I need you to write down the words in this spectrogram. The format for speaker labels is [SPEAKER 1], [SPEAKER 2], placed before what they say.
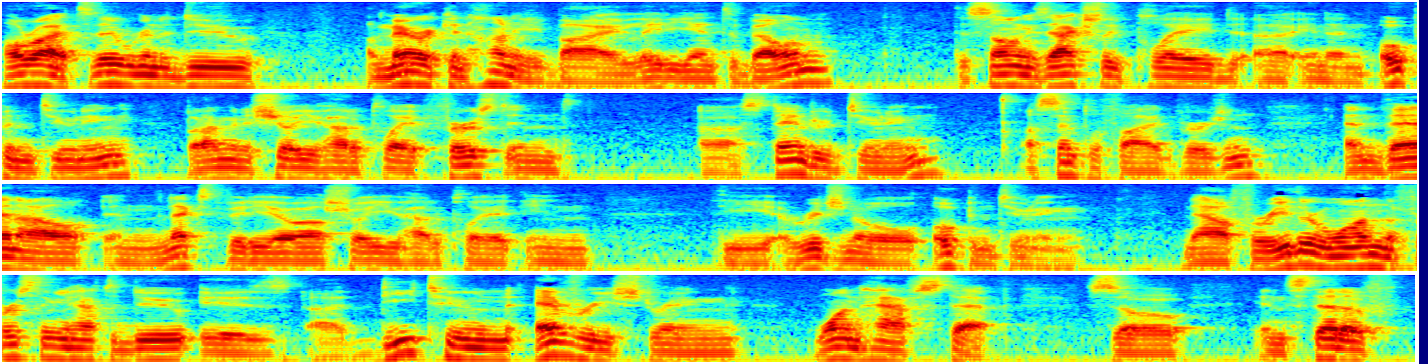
[SPEAKER 1] All right, today we're going to do American Honey by Lady Antebellum. The song is actually played uh, in an open tuning, but I'm going to show you how to play it first in uh, standard tuning, a simplified version, and then I'll, in the next video, I'll show you how to play it in the original open tuning. Now for either one, the first thing you have to do is uh, detune every string one half step. So instead of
